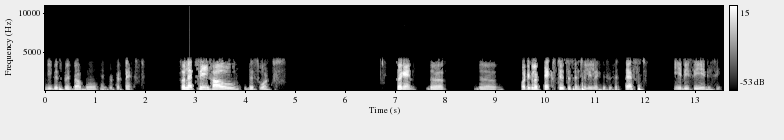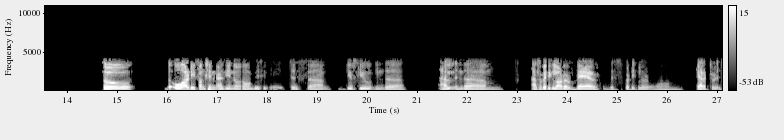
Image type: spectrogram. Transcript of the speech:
we just print out the encrypted text. So let us see how this works. So again the the particular text is essentially like this is a test ABC ABC. So the ORD function as you know basically just um, gives you in the in the um, alphabetical order where this particular um, character is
